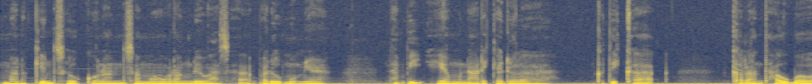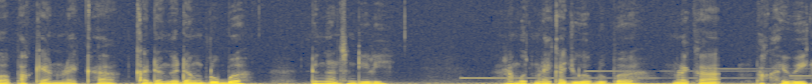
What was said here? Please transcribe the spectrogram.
manekin seukuran sama orang dewasa pada umumnya. Tapi yang menarik adalah ketika kalian tahu bahwa pakaian mereka kadang-kadang berubah dengan sendiri. Rambut mereka juga berubah. Mereka pakai wig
